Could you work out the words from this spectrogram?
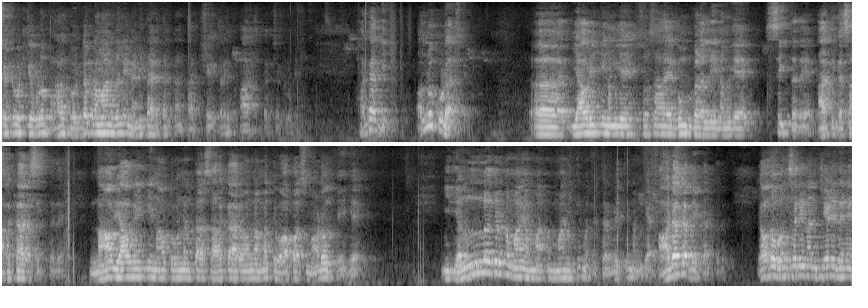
ಚಟುವಟಿಕೆಗಳು ಬಹಳ ದೊಡ್ಡ ಪ್ರಮಾಣದಲ್ಲಿ ನಡೀತಾ ಇರತಕ್ಕಂಥ ಕ್ಷೇತ್ರ ಇದು, ಆರ್ಥಿಕ ಚಟುವಟಿಕೆ. ಹಾಗಾಗಿ ಅಲ್ಲೂ ಕೂಡ ಅಷ್ಟೇ. ಯಾವ ರೀತಿ ನಮಗೆ ಸ್ವಸಹಾಯ ಗುಂಪುಗಳಲ್ಲಿ ನಮಗೆ ಸಿಗ್ತದೆ, ಆರ್ಥಿಕ ಸಹಕಾರ ಸಿಗ್ತದೆ, ನಾವು ಯಾವ ರೀತಿ ನಾವು ತಗೊಂಡಂತ ಸಹಕಾರವನ್ನು ಮತ್ತೆ ವಾಪಸ್ ಮಾಡೋದು ಹೇಗೆ ಇದೆಲ್ಲದರದ ಮಾಯ ಮಾಹಿತಿ ಮತ್ತು ತರಬೇತಿ ನಮಗೆ ಆಗಾಗ ಬೇಕಾಗ್ತದೆ. ಯಾವುದೋ ಒಂದ್ಸರಿ ನಾನು ಕೇಳಿದ್ದೇನೆ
